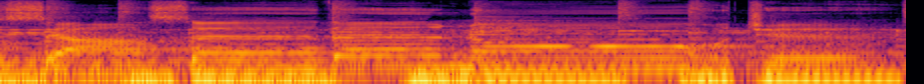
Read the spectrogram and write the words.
Se hace de noche.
